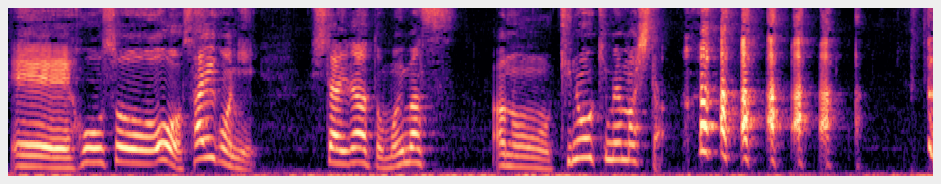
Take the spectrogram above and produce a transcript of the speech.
えー、放送を最後にしたいなと思います。あの、昨日決めました。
